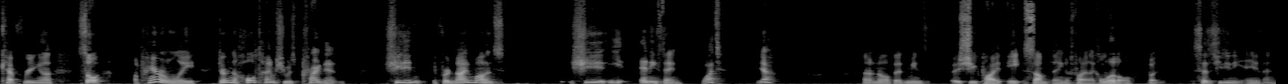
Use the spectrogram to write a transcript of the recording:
kept reading on. So, apparently, during the whole time she was pregnant, she didn't for 9 months she didn't eat anything. what? Yeah. I don't know if that means she probably ate something. It was probably like a little, but it says she didn't eat anything.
